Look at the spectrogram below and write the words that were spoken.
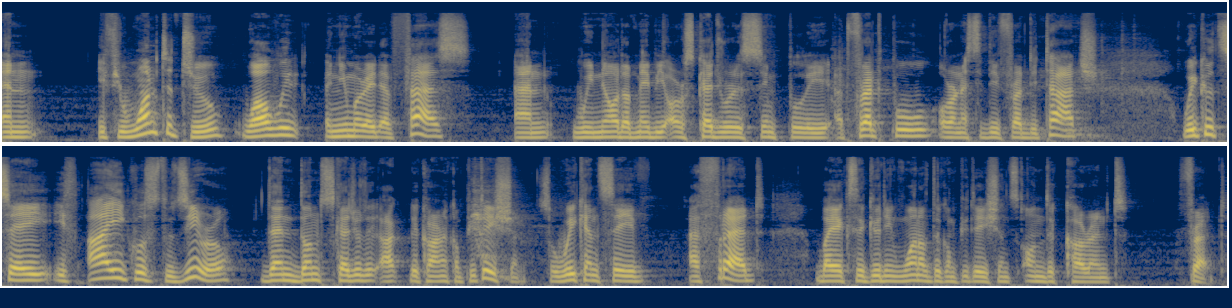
And if you wanted to, while we enumerate fs, and we know that maybe our scheduler is simply a thread pool or an STD thread detach, we could say if i equals to 0, then don't schedule the, uh, the current computation. So we can save a thread by executing one of the computations on the current thread,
